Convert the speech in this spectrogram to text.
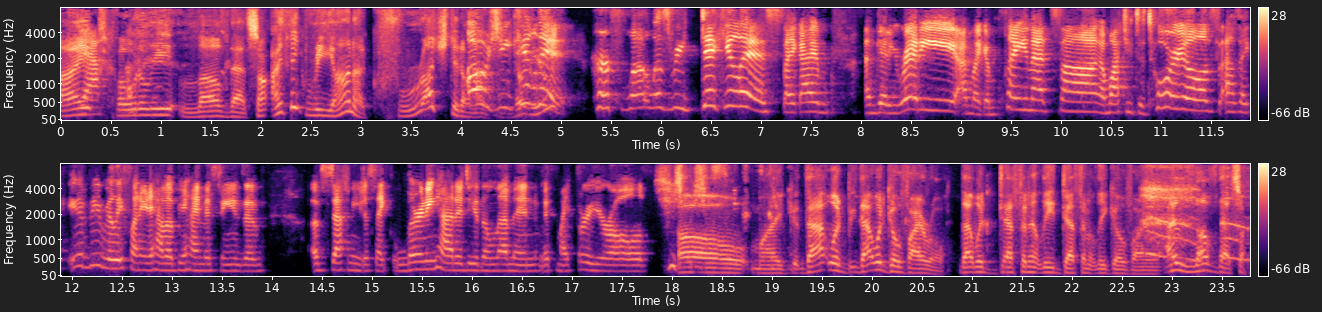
I Yeah. totally love that song. I think Rihanna crushed it on oh, she song, killed it. Her flow was ridiculous. Like I'm, I'm getting ready. I'm like, I'm playing that song. I'm watching tutorials. I was like, it would be really funny to have a behind the scenes of, of Stephanie just like learning how to do the lemon with my three year old. Oh my god, that would be that would go viral. That would definitely definitely go viral. I love that song.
